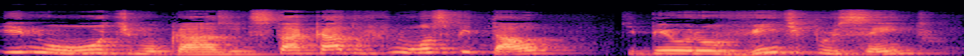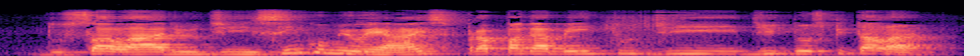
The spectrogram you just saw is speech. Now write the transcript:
E no último caso destacado um hospital que penhorou 20% do salário de 5 mil reais para pagamento de dívida hospitalar.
